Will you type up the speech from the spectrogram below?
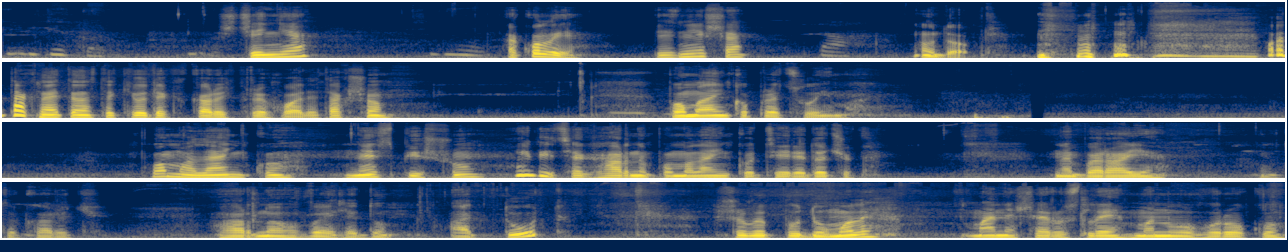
Тільки так. Ще ні? Ні. А коли? Пізніше? Так. Ну добре. Отак, знаєте, у нас такі, от, як кажуть, пригоди. Так що помаленьку працюємо. Помаленьку, не спішу. І дивіться, як гарно помаленьку цей рядочок набирає, як то кажуть, гарного вигляду. А тут, що ви подумали, в мене ще росли минулого року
